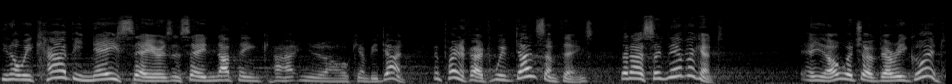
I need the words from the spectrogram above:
you know, we can't be naysayers and say nothing, can, you know, can be done. In point of fact, we've done some things that are significant, you know, which are very good,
